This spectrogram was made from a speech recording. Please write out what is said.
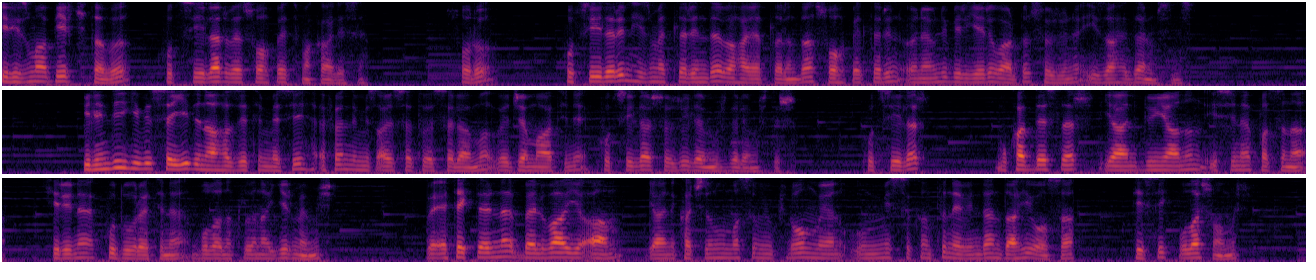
Prizma 1 kitabı Kutsiler ve Sohbet makalesi. Soru Kutsilerin hizmetlerinde ve hayatlarında sohbetlerin önemli bir yeri vardır sözünü izah eder misiniz? Bilindiği gibi Seyyidina Hazreti Mesih, Efendimiz Aleyhisselatü Vesselam'ı ve cemaatini kutsiler sözüyle müjdelemiştir. Kutsiler, mukaddesler yani dünyanın isine pasına, kirine, kuduretine, bulanıklığına girmemiş ve eteklerine belvayı am yani kaçınılması mümkün olmayan ummi sıkıntı nevinden dahi olsa pislik bulaşmamış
